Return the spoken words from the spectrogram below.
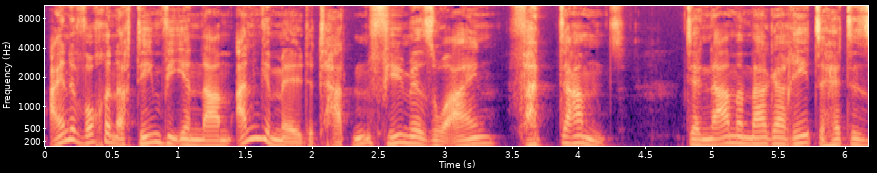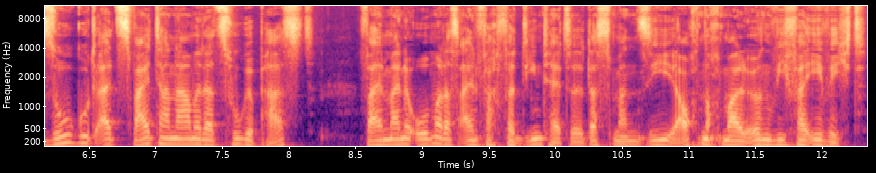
eine Woche nachdem wir ihren Namen angemeldet hatten, fiel mir so ein, verdammt, der Name Margarete hätte so gut als zweiter Name dazu gepasst, weil meine Oma das einfach verdient hätte, dass man sie auch nochmal irgendwie verewigt.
